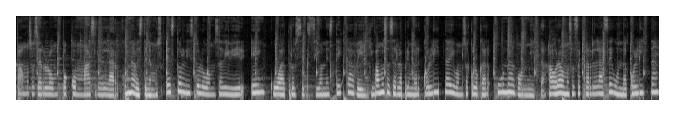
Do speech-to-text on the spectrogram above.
vamos a hacerlo un poco más largo. Una vez tenemos esto listo lo vamos a dividir en cuatro secciones de cabello. Vamos a hacer la primera colita y vamos a colocar una gomita. Ahora vamos a sacar la segunda colita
